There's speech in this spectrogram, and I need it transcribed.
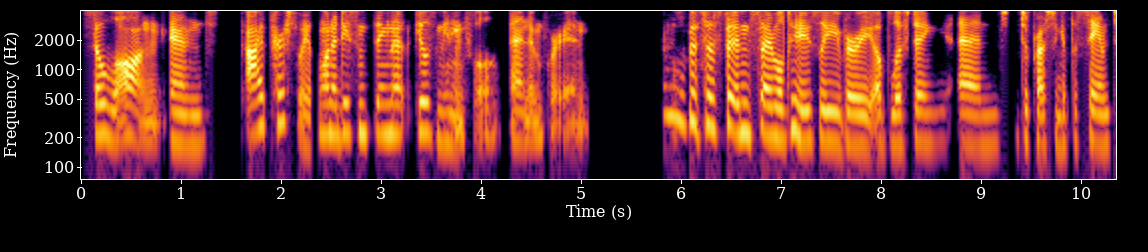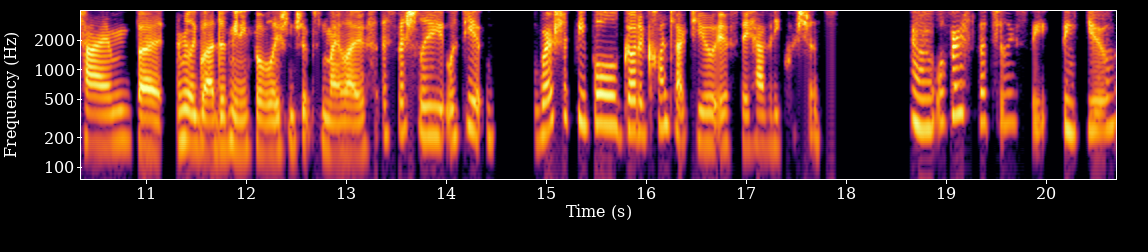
so long. And I personally want to do something that feels meaningful and important. Mm, this has been simultaneously very uplifting and depressing at the same time, but I'm really glad to have meaningful relationships in my life, especially with you. Where should people go to contact you if they have any questions? Oh, well, first, that's really sweet. Thank you.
